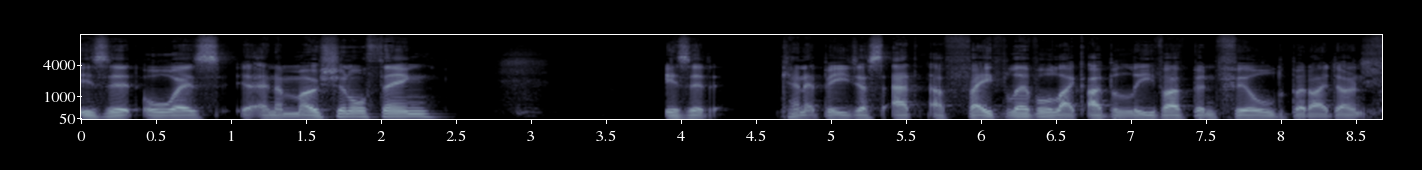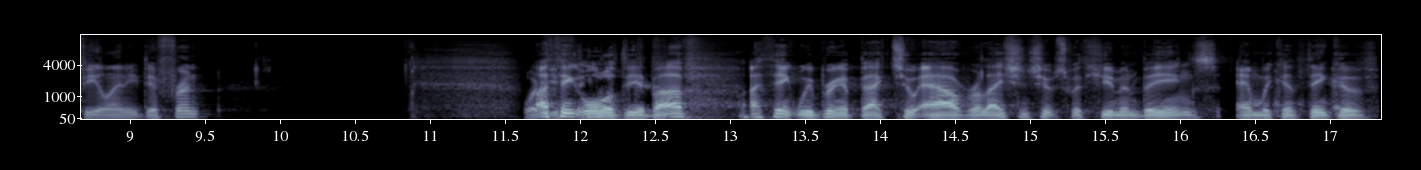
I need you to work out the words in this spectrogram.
Is it always an emotional thing? Is it can it be just at a faith level like i believe i've been filled but i don't feel any different I think, think, all of the above. I think we bring it back to our relationships with human beings, and we can think of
